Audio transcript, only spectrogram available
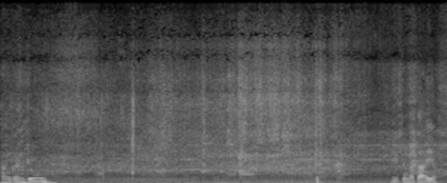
Hanggang doon. Dito na tayo.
